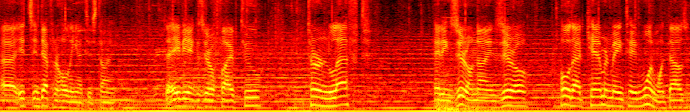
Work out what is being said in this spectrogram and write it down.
Uh, it's indefinite holding at this time. The Avianca 052, turn left, heading 090. Hold at Cameron, maintain 1 1000.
